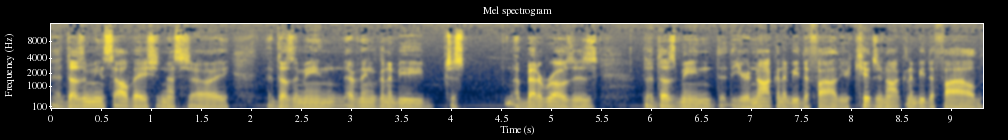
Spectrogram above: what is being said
That doesn't mean salvation necessarily. That doesn't mean everything's going to be just a bed of roses. That does mean that you're not going to be defiled. Your kids are not going to be defiled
